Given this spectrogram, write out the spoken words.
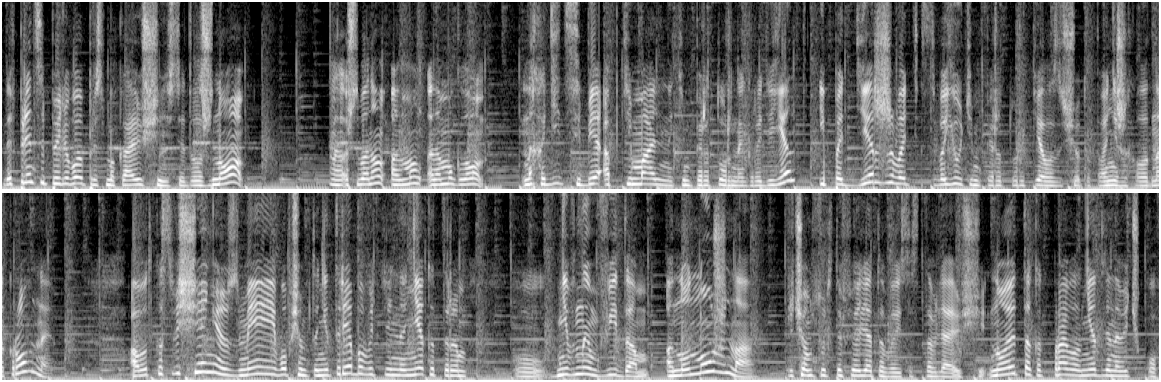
да и в принципе любое пресмыкающееся должно, э, чтобы оно, оно, оно могло находить себе оптимальный температурный градиент и поддерживать свою температуру тела за счет этого. Они же холоднокровные. А вот к освещению змеи, в общем-то, не требовательно. Некоторым э, дневным видам оно нужно, причем с ультрафиолетовой составляющей, но это, как правило, не для новичков.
